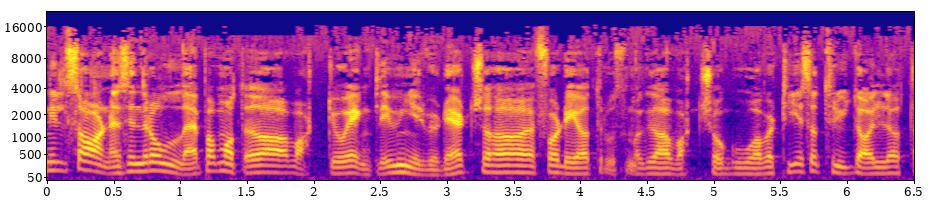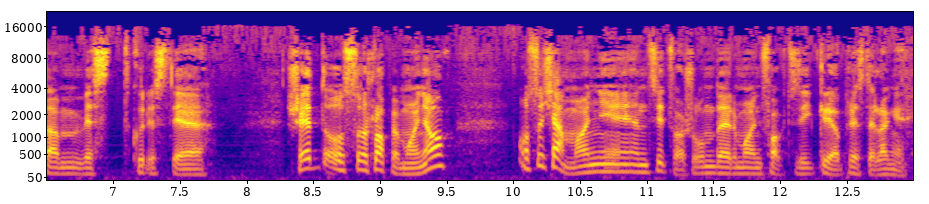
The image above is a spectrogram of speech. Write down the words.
Nils Arne sin rolle på en måte da ble jo egentlig undervurdert. så Fordi at Rosenborg da ble så god over tid, så trodde alle at de visste hvordan det skjedde, og så slapper man av. Og så kommer man i en situasjon der man faktisk ikke greier å prestere lenger.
